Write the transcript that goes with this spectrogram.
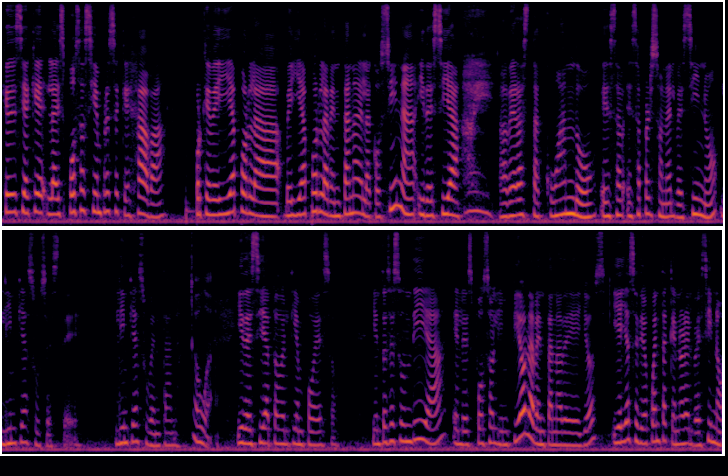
que decía que la esposa siempre se quejaba porque veía por la, veía por la ventana de la cocina y decía, "Ay, a ver hasta cuándo esa, esa persona, el vecino, limpia sus, este, limpia su ventana. Oh, wow. Y decía todo el tiempo eso. Y entonces un día el esposo limpió la ventana de ellos y ella se dio cuenta que no era el vecino,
